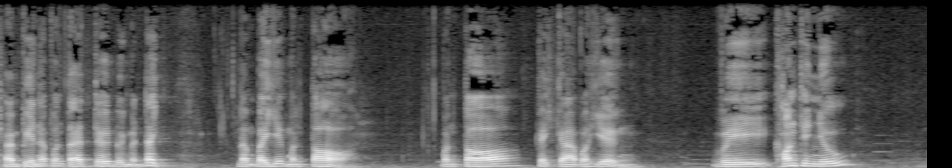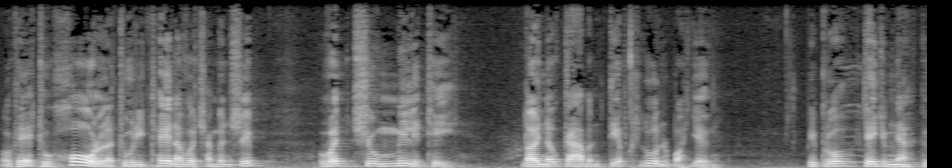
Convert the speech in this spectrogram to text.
champion ណាប៉ុន្តែទៅដូចមិនដេចដើម្បីយើងបន្តបន្តកិច្ចការរបស់យើង we continue okay to hold to retain our championship with humility ដោយនៅការបន្ទាបខ្លួនរបស់យើង ពីព្រោះជ័យជំនះគឺ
